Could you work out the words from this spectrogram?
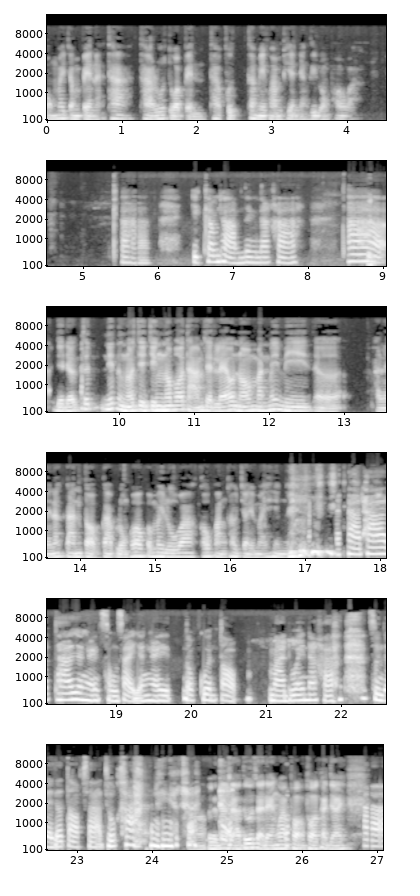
คงไม่จำเป็นอะถ้าถ้ารู้ตัวเป็นถ้าฝึกถ้ามีความเพียรอย่างที่หลวงพ่อว่าค่ะอีกคำถามหนึ่งนะคะ ถ้า เดี๋ยวเดี๋ยวนิดหนึ่งเนาะจริงๆเนาะพอถามเสร็จแล้วเนาะมันไม่มีเอ่อ อะไรนะการตอบกลับหลวงพ่อก็ไม่รู้ว่าเขาฟังเข้าใจไหมยังไงค่ะถ้าถ้ายังไงสงสัยยังไงรบกวนตอบมาด้วยนะคะ ส่วนใหญ่จะตอบสาธุค่ะอะไรเงี้ยค่ะเออสาธุแสดงว่าพอพอเข้าใจค่ะ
